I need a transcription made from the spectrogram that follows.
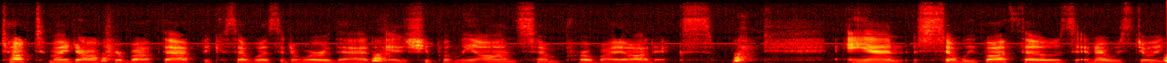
talked to my doctor about that because I wasn't aware of that, and she put me on some probiotics. And so we bought those, and I was doing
